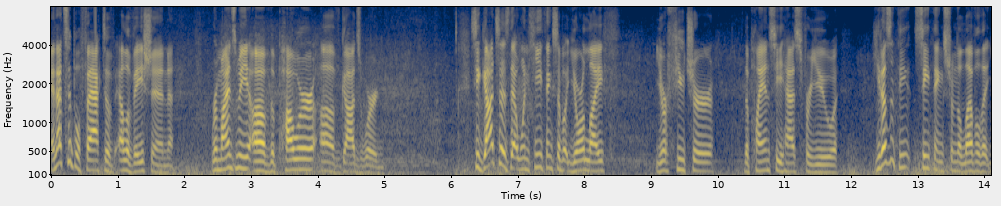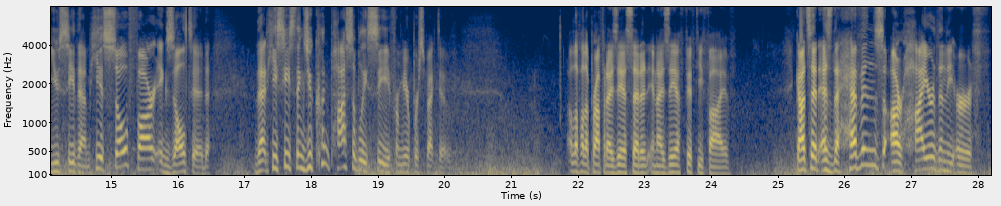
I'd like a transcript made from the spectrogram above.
And that simple fact of elevation reminds me of the power of God's Word. See, God says that when He thinks about your life, your future, the plans He has for you, He doesn't th- see things from the level that you see them. He is so far exalted that he sees things you couldn't possibly see from your perspective. I love how the prophet Isaiah said it in Isaiah 55. God said, As the heavens are higher than the earth,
